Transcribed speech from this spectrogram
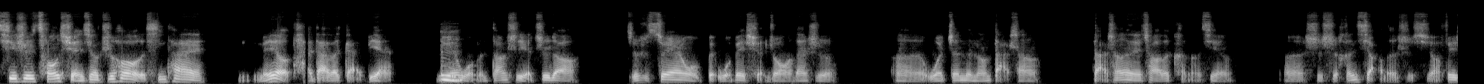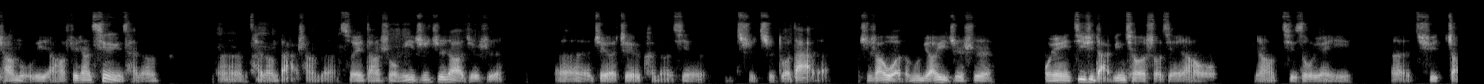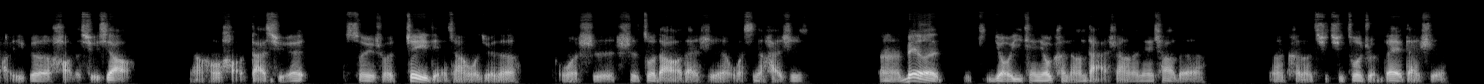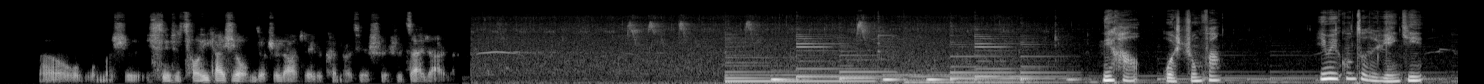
其实从选秀之后的心态没有太大的改变，因为我们当时也知道，就是虽然我被我被选中了，但是。呃，我真的能打上，打上 NHL 的可能性，呃，是是很小的，是需要非常努力，然后非常幸运才能，呃，才能打上的。所以当时我们一直知道，就是，呃，这个这个可能性是是多大的。至少我的目标一直是，我愿意继续打冰球。首先，然后，然后其次，我愿意，呃，去找一个好的学校，然后好的大学。所以说这一点上，我觉得我是是做到，但是我现在还是，呃，为了。有一天有可能打上 NHL 的呃，可能去去做准备，但是，呃，我我们是其实从一开始我们就知道这个可能性是是在这儿的。你好，我是钟芳。因为工作的原因，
